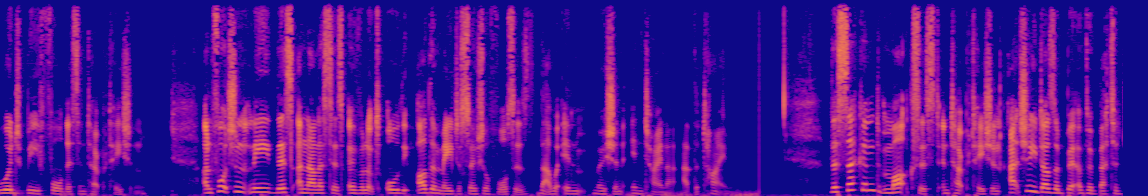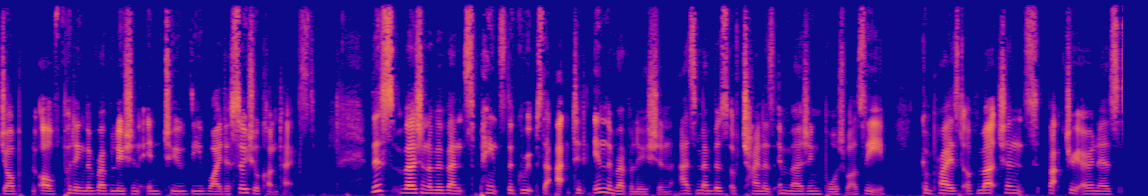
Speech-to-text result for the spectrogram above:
would be for this interpretation. Unfortunately, this analysis overlooks all the other major social forces that were in motion in China at the time. The second Marxist interpretation actually does a bit of a better job of putting the revolution into the wider social context. This version of events paints the groups that acted in the revolution as members of China's emerging bourgeoisie, comprised of merchants, factory owners,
